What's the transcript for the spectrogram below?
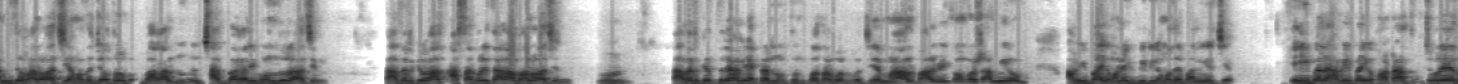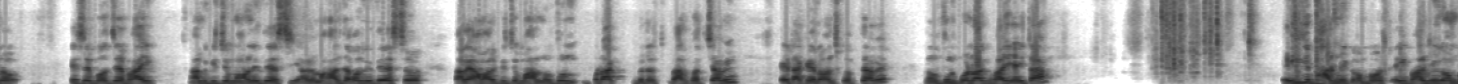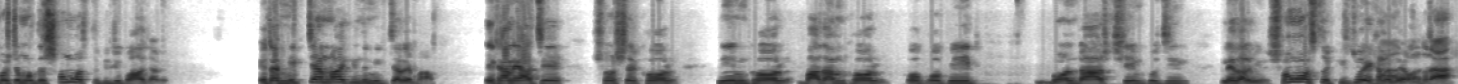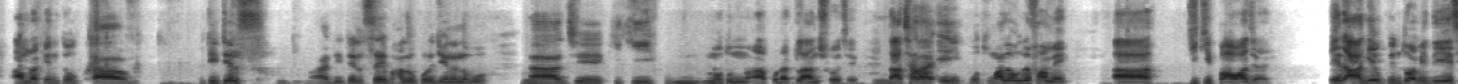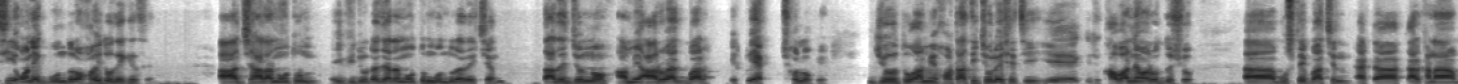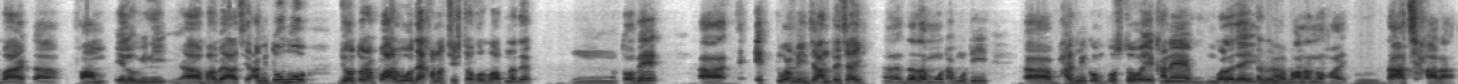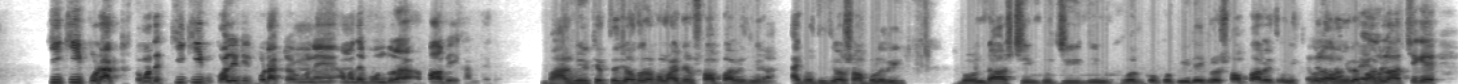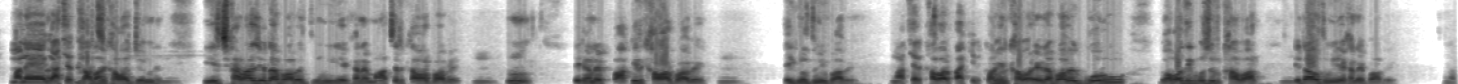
আমি তো ভালো আছি, আমাদের যত বাগান, ছাদ বাগানি বন্ধুরা আছেন, তাদেরকেও আশা করি তারাও ভালো আছেন। হুম, তাদের ক্ষেত্রে আমি একটা নতুন কথা বলব যে, মাল ভার্মি কম্পোস্ট আমিও, হাবিব ভাই অনেক ভিডিও আমাদের বানিয়েছে। এইবারে হাবিব ভাই হঠাৎ চলে এলো, এসে বলছে, ভাই আমি কিছু মাল নিতে এসেছি আমি মাল যখন নিতে এসছো তাহলে আমার কিছু মাল নতুন প্রোডাক্ট বেরো বার করছি আমি এটাকে লঞ্চ করতে হবে। নতুন প্রোডাক্ট ভাই এইটা। এই যে ভার্মি কম্পোস্ট এই ভার্মি কম্পোস্টের মধ্যে সমস্ত কিছু পাওয়া যাবে। এটা মিক্সচার নয় কিন্তু মিক্সচারের ভাব। এখানে আছে সর্ষের খোল নিম খোল বাদাম খোল কোকোপিট বনডাস শিমকুচি লেদার মিল সমস্ত কিছু এখানে দেওয়া বন্ধুরা আমরা কিন্তু ডিটেলস ডিটেলসে ভালো করে জেনে নেব যে কি কি নতুন প্রোডাক্ট লঞ্চ হয়েছে। তাছাড়া এই প্রথম আলো এগ্রো ফার্মে কি কি পাওয়া যায়? এর আগেও কিন্তু আমি দিয়েছি অনেক বন্ধুরা হয়তো দেখেছেন। আর যারা নতুন এই ভিডিওটা যারা নতুন বন্ধুরা দেখছেন তাদের জন্য আমি আরও একবার একটু এক ঝলকে। যেহেতু আমি হঠাৎই চলে এসেছি কিছু খাবার নেওয়ার উদ্দেশ্য বুঝতেই পারছেন একটা কারখানা বা একটা ফার্ম এলোবিলি ভাবে আছে। আমি তবুও যতটা পারব দেখানোর চেষ্টা করব আপনাদের। তবে একটু আমি জানতে চাই দাদা মোটামুটি ভার্মি কম্পোস্ট তো এখানে বলা যায় বানানো হয়। তাছাড়া কি কি প্রোডাক্ট তোমাদের কি কি কোয়ালিটির প্রোডাক্ট মানে আমাদের বন্ধুরা পাবে এখান থেকে? ভার্মির ক্ষেত্রে যত রকম আইটেম সব পাবে। তুমি একবার দ্বিতীয় সব বলে দিই। বনডাস চিংকুচি নিমখোল কোকোপিট এগুলো সব পাবে তুমি। এগুলো হচ্ছে গিয়ে মানে গাছের খাবার। গাছের খাওয়ার জন্য। এছাড়া যেটা পাবে তুমি এখানে মাছের খাবার পাবে। হুম, এখানে পাখির খাবার পাবে। এগুলো তুমি পাবে। মাছের খাবার পাখির পাখির খাবার। এটা পাবে গরু গবাদি পশুর খাবার। এটাও তুমি এখানে পাবে।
